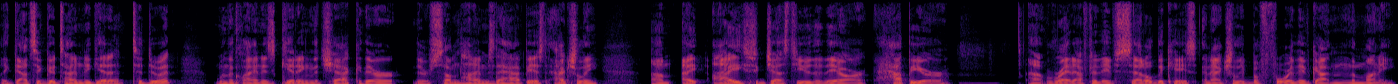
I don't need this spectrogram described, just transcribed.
Like that's a good time to get it, to do it. When the client is getting the check, they're, they're sometimes the happiest. Actually, um, I, I suggest to you that they are happier uh, right after they've settled the case and actually before they've gotten the money.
